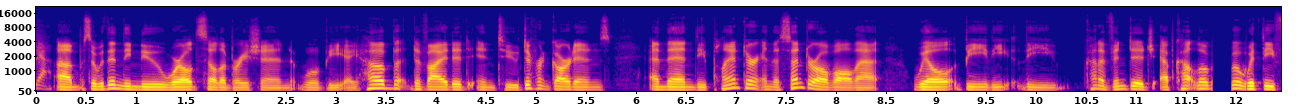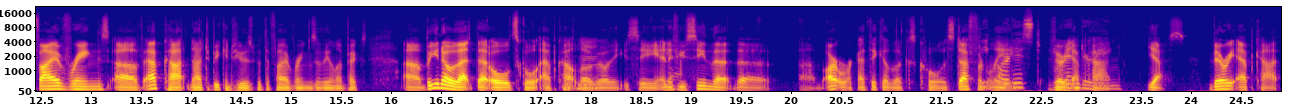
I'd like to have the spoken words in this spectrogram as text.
Yeah. Um, so within the new World Celebration will be a hub divided into different gardens, and then the planter in the center of all that will be the the kind of vintage Epcot logo with the five rings of Epcot, not to be confused with the five rings of the Olympics. Uh, but you know that that old school Epcot logo that you see, and if you've seen the the um, artwork, I think it looks cool. It's definitely very Epcot. Yes, very Epcot.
